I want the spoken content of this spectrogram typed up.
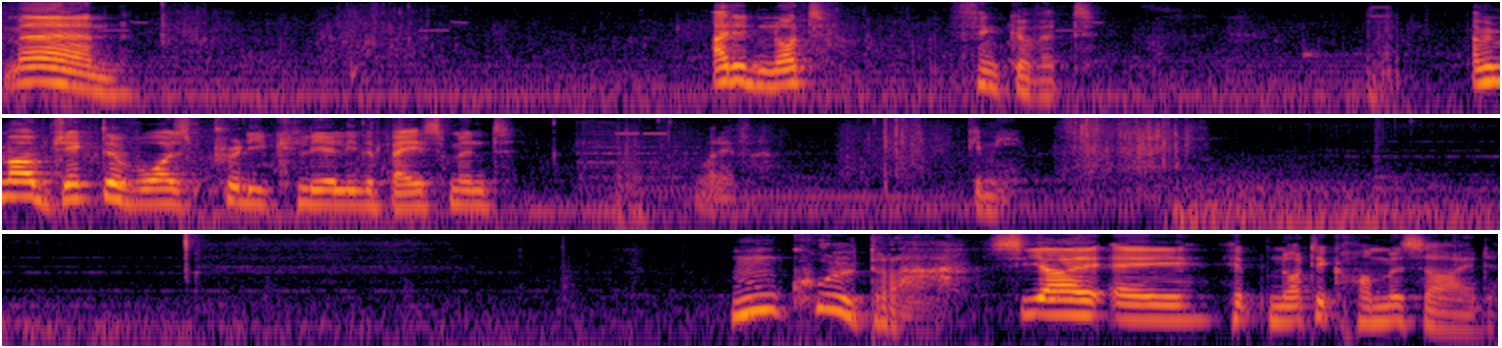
Man. I did not think of it. I mean, my objective was pretty clearly the basement. Whatever. Give me. Mkultra, CIA hypnotic homicide.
